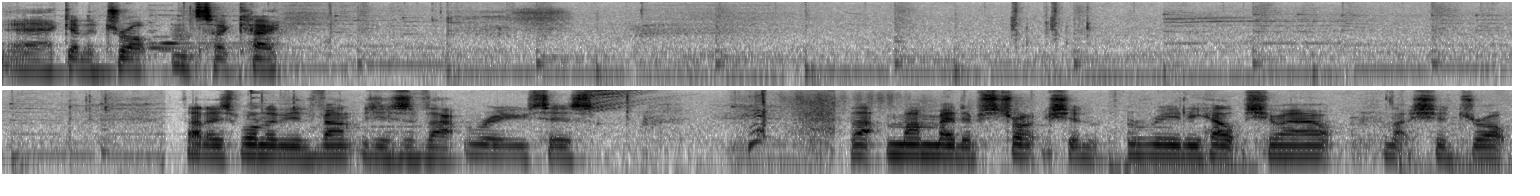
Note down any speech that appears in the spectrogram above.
Yeah, get a drop. It's okay. That is one of the advantages of that route is that man-made obstruction really helps you out. That should drop.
